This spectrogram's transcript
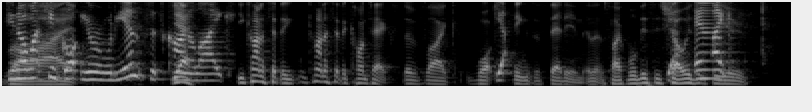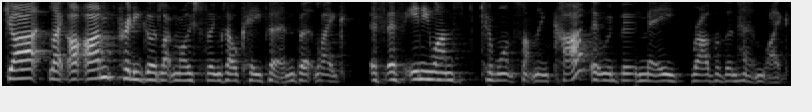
Do you know once you've got your audience, it's kind Yeah. of like You kind of set the kind of set the context of like what Yeah. things are set in, and it's like, well, this is Yeah, show isn't and, for like, you. Jar like I, I'm pretty good. Like most things, I'll keep in. But like if if anyone's to want something cut, it would be me rather than him. Like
